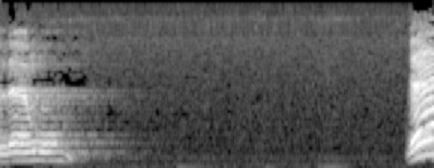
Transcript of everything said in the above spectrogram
لهم. ذلك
